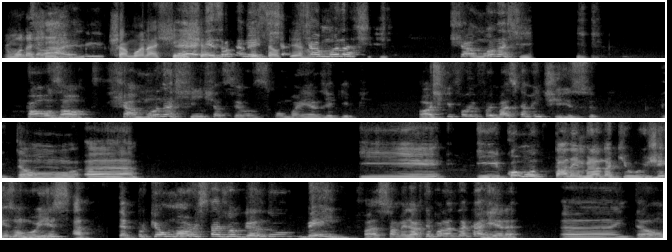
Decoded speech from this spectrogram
chamou na lá, ele... Chamou na xincha. É, exatamente. Esse é o termo. Chamou na xincha. Chamou na xincha. Calls out. Chamou na xincha seus companheiros de equipe. Eu acho que foi, foi basicamente isso. Então, uh, e, e como tá lembrando aqui o Jason Ruiz, até porque o Morris está jogando bem, faz sua melhor temporada da carreira. Uh, então.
